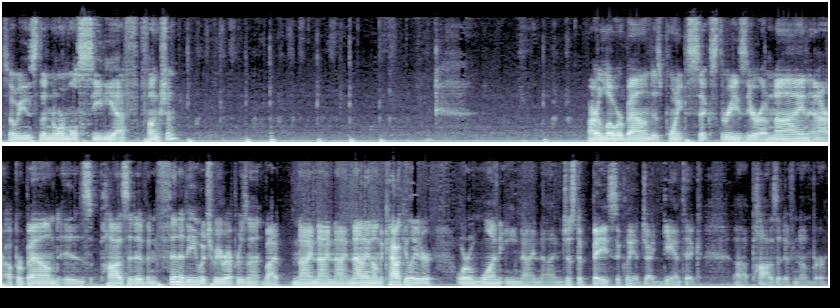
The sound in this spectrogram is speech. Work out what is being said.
So we use the normal CDF function. Our lower bound is 0.6309 and our upper bound is positive infinity, which we represent by 9999 on the calculator or 1E99, just a basically a gigantic uh, positive number.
